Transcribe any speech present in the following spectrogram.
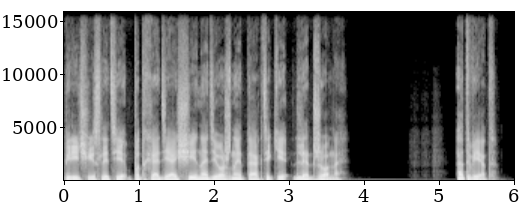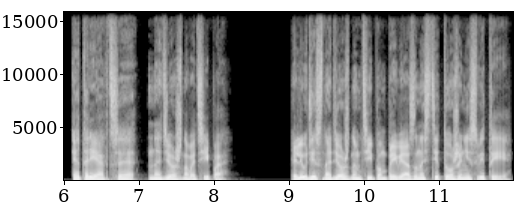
Перечислите подходящие надежные тактики для Джона. Ответ. Это реакция надежного типа. Люди с надежным типом привязанности тоже не святые.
